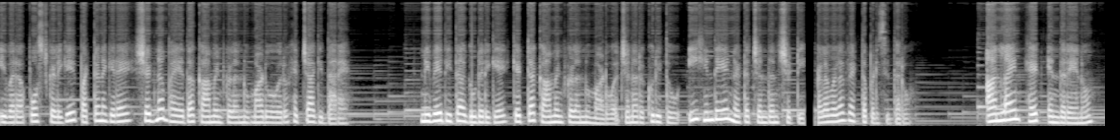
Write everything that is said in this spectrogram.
ಇವರ ಪೋಸ್ಟ್ಗಳಿಗೆ ಪಟ್ಟಣಗೆರೆ ಶೆಡ್ನ ಭಯದ ಕಾಮೆಂಟ್ಗಳನ್ನು ಮಾಡುವವರು ಹೆಚ್ಚಾಗಿದ್ದಾರೆ. ನಿವೇದಿತಾ ಗೌಡರಿಗೆ ಕೆಟ್ಟ ಕಾಮೆಂಟ್ಗಳನ್ನು ಮಾಡುವ ಜನರ ಕುರಿತು ಈ ಹಿಂದೆಯೇ ನಟ ಚಂದನ್ ಶೆಟ್ಟಿ ಕಳವಳ ವ್ಯಕ್ತಪಡಿಸಿದ್ದರು. ಆನ್ಲೈನ್ ಹೆಡ್ ಎಂದರೇನು?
